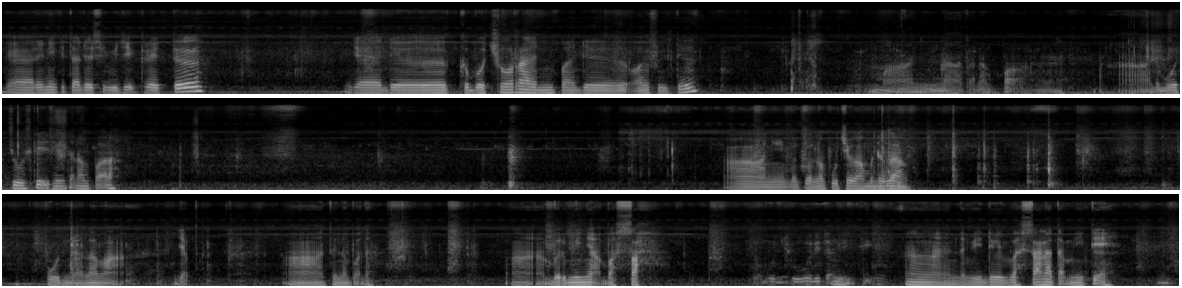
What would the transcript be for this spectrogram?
Dan hari ni kita ada sebiji kereta. Dia ada kebocoran pada oil filter. Mana tak nampak? Ha, Ada bocor sikit sini tak nampak lah. Ha, ni bantuan lampu cerah menerang Pun alamak Sekejap Ha, tu nampak tu ha, berminyak basah. Tak dia tak menitik. Ha, tapi dia basah lah tak menitik eh. Hmm.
